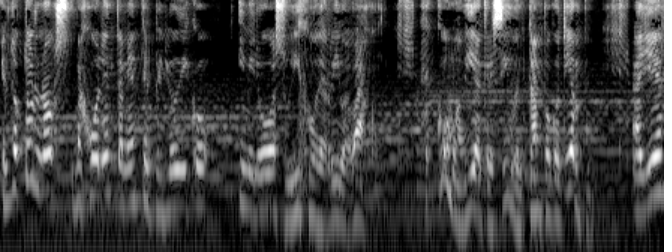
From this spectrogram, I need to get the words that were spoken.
El doctor Knox bajó lentamente el periódico y miró a su hijo de arriba abajo. ¿Cómo había crecido en tan poco tiempo? Ayer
